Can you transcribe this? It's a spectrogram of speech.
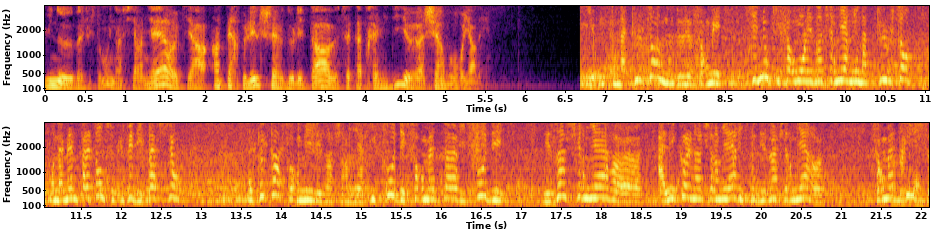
une, bah, justement une infirmière qui a interpellé le chef de l'État euh, cet après-midi à Cherbourg. Regardez. On n'a plus le temps, nous, de former. C'est nous qui formons les infirmières, on n'a plus le temps. On n'a même pas le temps de s'occuper des patients. On ne peut pas former les infirmières. Il faut des formateurs, il faut des, infirmières euh, à l'école d'infirmières, il faut des infirmières euh, formatrice.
